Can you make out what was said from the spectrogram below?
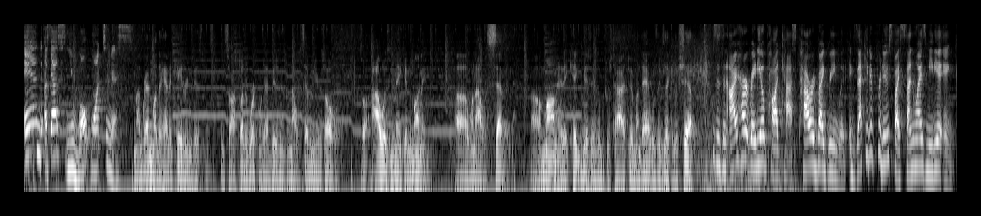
And a guest you won't want to miss. My grandmother had a catering business, and so I started working with that business when I was seven years old. So I was making money uh, when I was seven. Uh, mom had a cake business which was tied to it. My dad was executive chef. This is an iHeartRadio podcast powered by Greenwood, executive produced by Sunwise Media Inc.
